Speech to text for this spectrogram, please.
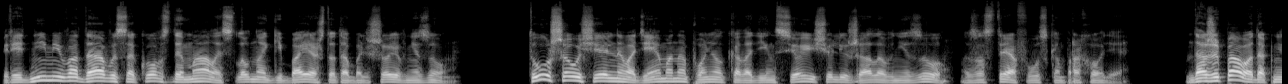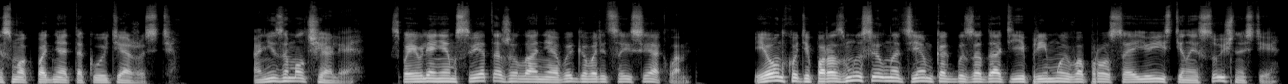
Перед ними вода высоко вздымалась, словно огибая что-то большое внизу. Туша ущельного демона, понял Каладин, все еще лежала внизу, застряв в узком проходе. Даже паводок не смог поднять такую тяжесть. Они замолчали. С появлением света желание выговориться иссякло. И он хоть и поразмыслил над тем, как бы задать ей прямой вопрос о ее истинной сущности,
